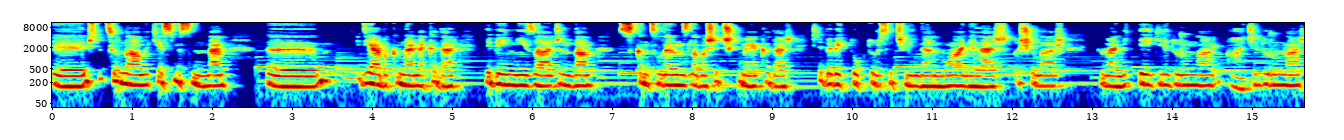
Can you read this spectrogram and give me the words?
e, işte tırnağını kesmesinden e, diğer bakımlarına kadar, bebeğin mizacından sıkıntılarınızla başa çıkmaya kadar, işte bebek doktoru seçiminden muayeneler, aşılar, güvenlikle ilgili durumlar, acil durumlar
